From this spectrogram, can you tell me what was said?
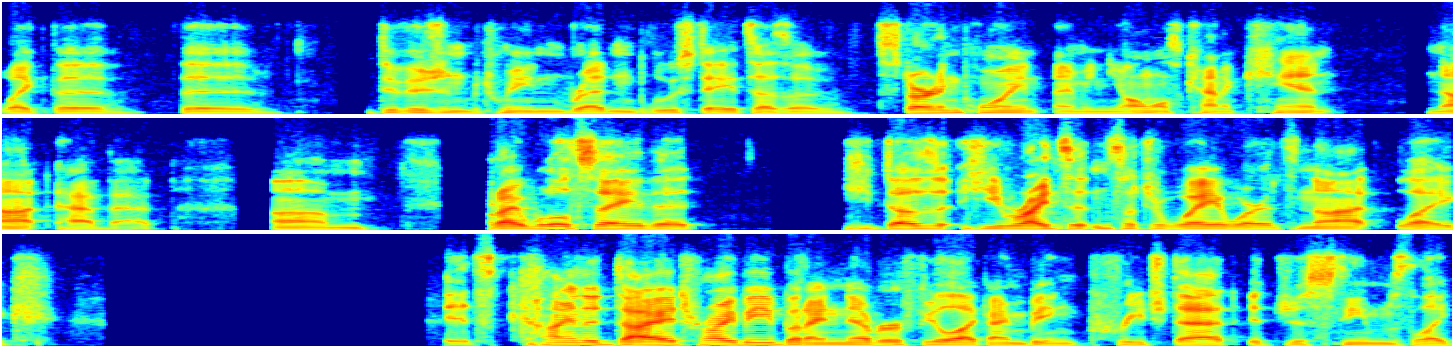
like the the division between red and blue states as a starting point, I mean, you almost kind of can't not have that. Um, but I will say that he does he writes it in such a way where it's not like it's kind of diatribe, but I never feel like I'm being preached at. It just seems like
